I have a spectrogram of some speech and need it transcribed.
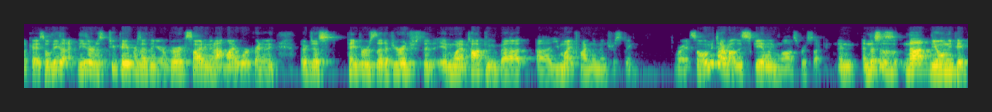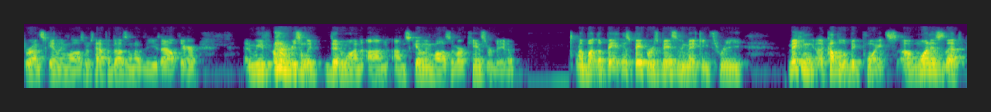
Okay, so these are, these are just two papers I think are very exciting. They're not my work or anything. They're just papers that if you're interested in what I'm talking about, uh, you might find them interesting. Right. So let me talk about these scaling laws for a second. And, and this is not the only paper on scaling laws. There's half a dozen of these out there. And we've recently did one on, on scaling laws of our cancer data. Uh, but the this paper is basically making three, making a couple of big points. Um, one is that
